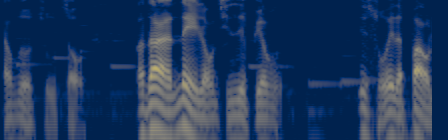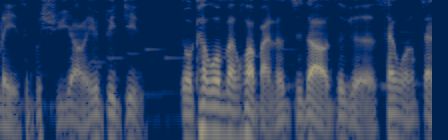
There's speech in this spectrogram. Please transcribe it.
当做主轴。那当然，内容其实也不用，就所谓的暴雷也是不需要了，因为毕竟有看过漫画版都知道，这个三王战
